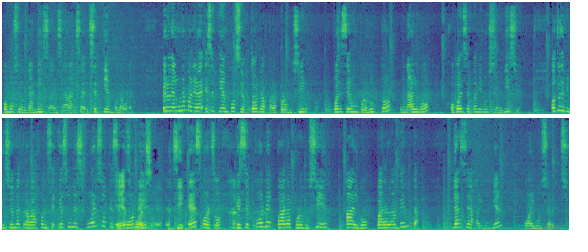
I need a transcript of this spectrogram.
cómo se organiza esa, esa, ese tiempo laboral. Pero de alguna manera ese tiempo se otorga para producir, puede ser un producto, un algo, o puede ser también un servicio. Otra definición del trabajo dice que es un esfuerzo que se esfuerzo, pone, ¿eh? sí, esfuerzo que se pone para producir algo para la venta, ya sea algún bien o algún servicio.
